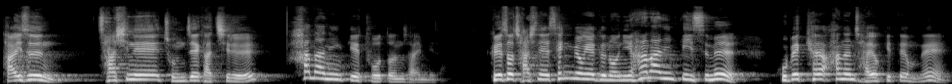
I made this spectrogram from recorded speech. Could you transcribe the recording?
다윗은 자신의 존재 가치를 하나님께 두었던 자입니다. 그래서 자신의 생명의 근원이 하나님께 있음을 고백하는 자였기 때문에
